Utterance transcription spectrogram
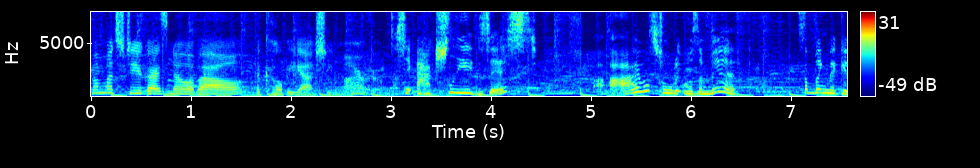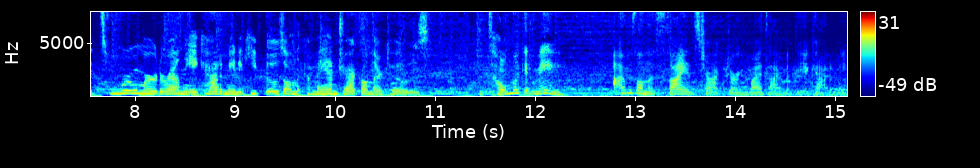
How much do you guys know about the Kobayashi Maru? Does it actually exist? I, I was told it was a myth. Something that gets rumored around the Academy to keep those on the command track on their toes. Don't look at me. I was on the science track during my time at the Academy.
